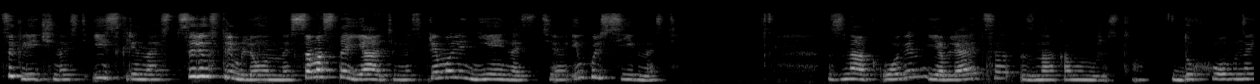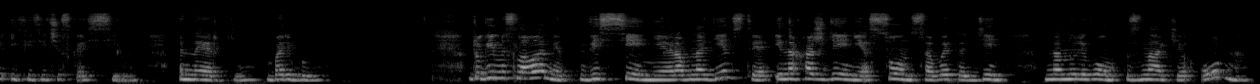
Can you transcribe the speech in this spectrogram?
цикличность, искренность, целеустремленность, самостоятельность, прямолинейность, импульсивность. Знак Овен является знаком мужества, духовной и физической силы, энергии, борьбы. Другими словами, весеннее равноденствие и нахождение Солнца в этот день на нулевом знаке Овна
